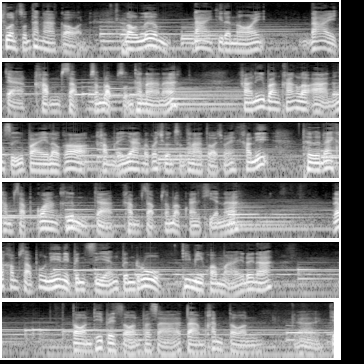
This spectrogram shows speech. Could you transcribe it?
ชวนสนทนาก่อนครับเราเริ่มได้ทีละน้อยได้จากคำศัพท์สำหรับสนทนานะ คราวนี้บางครั้งเราอ่านหนังสือไป เราก็คำไหนยากเราก็ชวนสนทนาต่อใช่ไหมคราวนี้เธอได้คำศัพท์กว้างขึ้นจากคำศัพท์สำหรับการเขียนนะ แล้วคำศัพท์พวกนี้นี่เป็นเสียงเป็นรูปที่มีความหมายด้วยนะ ตอนที่ไปสอนภาษาตามขั้นตอนเออแจ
